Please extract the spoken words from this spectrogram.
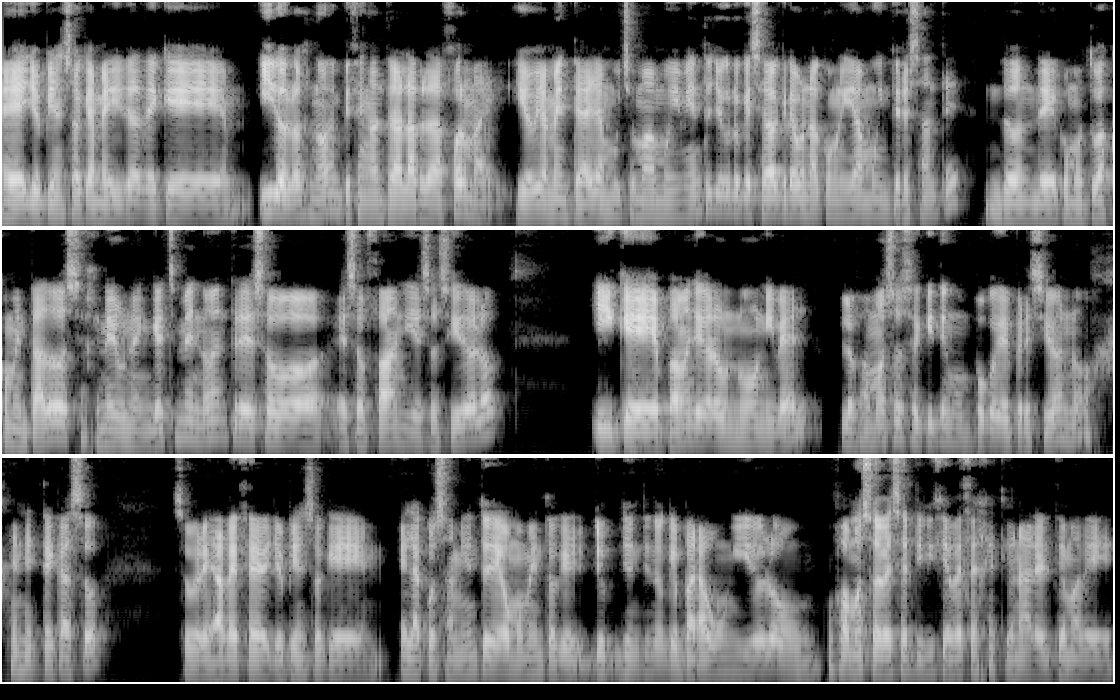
eh, yo pienso que a medida de que ídolos, ¿no? Empiecen a entrar a la plataforma y obviamente haya mucho más movimiento, yo creo que se va a crear una comunidad muy interesante donde, como tú has comentado, se genere un engagement, ¿no? Entre esos, esos fans y esos ídolos y que podamos llegar a un nuevo nivel. Los famosos se quiten un poco de presión, ¿no? En este caso, sobre a veces yo pienso que el acosamiento llega un momento que yo, entiendo que para un ídolo, un, famoso debe ser difícil a veces gestionar el tema de,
